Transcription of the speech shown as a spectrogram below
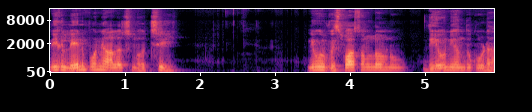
నీకు లేనిపోని ఆలోచన వచ్చి నీవు విశ్వాసంలోను దేవుని అందు కూడా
